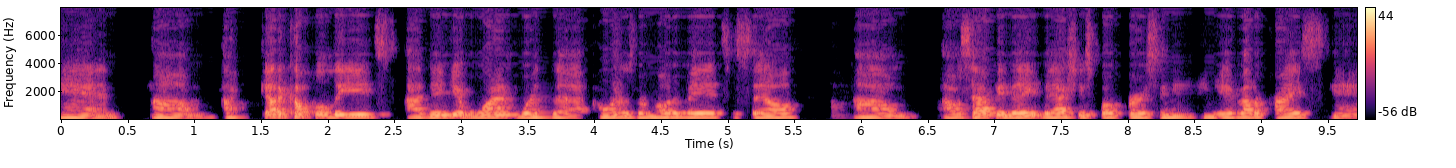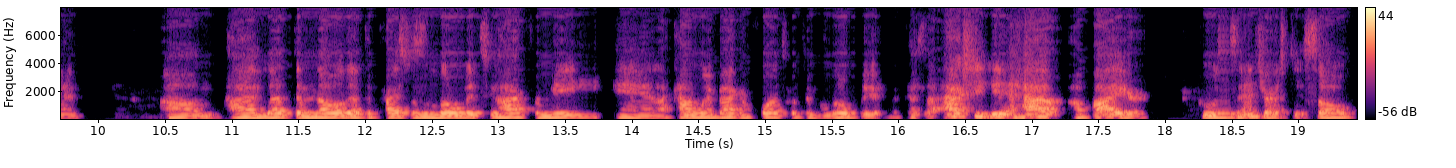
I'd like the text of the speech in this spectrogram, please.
And um, I got a couple leads. I did get one where the owners were motivated to sell. Um, I was happy they, they actually spoke first and, and gave out a price. And um, I let them know that the price was a little bit too high for me. And I kind of went back and forth with them a little bit because I actually did have a buyer who was interested. So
